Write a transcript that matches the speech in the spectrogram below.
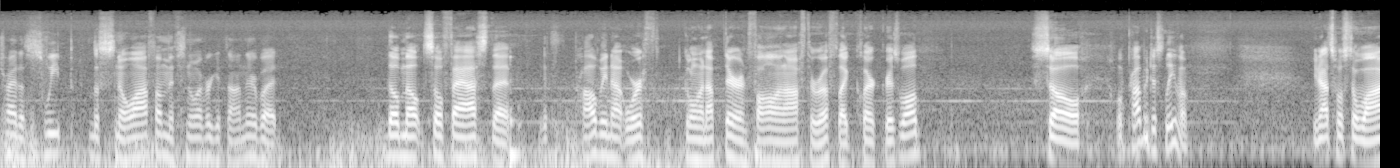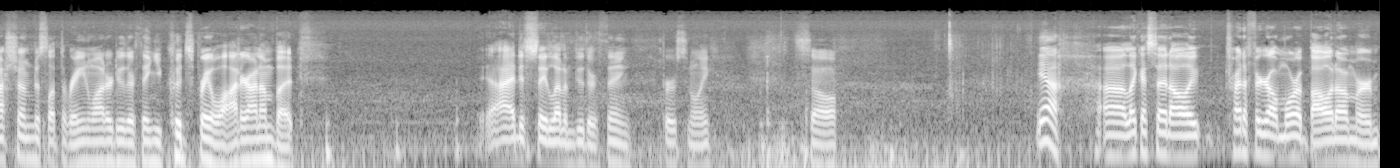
try to sweep the snow off them if snow ever gets on there, but they'll melt so fast that probably not worth going up there and falling off the roof like Clark Griswold. So we'll probably just leave them. You're not supposed to wash them, just let the rainwater do their thing. You could spray water on them, but I just say let them do their thing, personally. So, yeah, uh, like I said, I'll try to figure out more about them, or,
